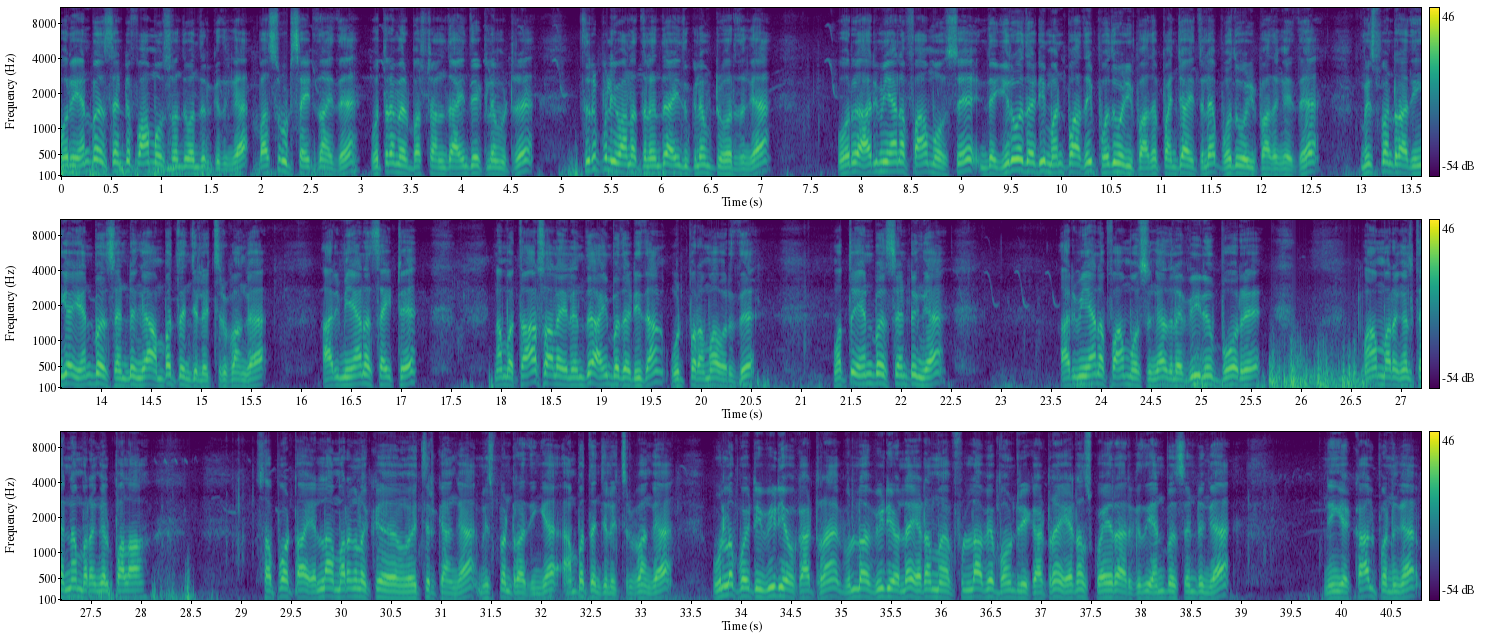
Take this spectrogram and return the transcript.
ஒரு எண்பது send farm house வந்து வந்திருக்குதுங்க. பஸ் ரூட் சைட் தான் இது. உத்திரமேர் பஸ் ஸ்டாண்ட்லேருந்து ஐந்து கிலோமீட்ரு திருப்புலி வானத்துலேருந்து ஐந்து கிலோமீட்டர் வருதுங்க. ஒரு அருமையான ஃபார்ம் ஹவுஸு இந்த இருபது அடி மண்பாதை பொது வழிப்பாதை பஞ்சாயத்தில் பொது வழிப்பாதைங்க இது. மிஸ் பண்ணுறாதீங்க எண்பது சென்ட்டுங்க ஐம்பத்தஞ்சு லட்ச ரூபாங்க. அருமையான சைட்டு நம்ம தார் சாலையிலேருந்து ஐம்பது அடி தான் உட்புறமாக வருது. மொத்தம் எண்பது சென்ட்டுங்க. அருமையான ஃபார்ம் ஹவுஸுங்க அதில் வீடு போரு மாமரங்கள் தென்னை மரங்கள் பழம் சப்போட்டா எல்லா மரங்களுக்கு வச்சுருக்காங்க. மிஸ் பண்ணுறாதீங்க ஐம்பத்தஞ்சில் வச்சுருப்பாங்க உள்ளே போயிட்டு வீடியோ காட்டுறேன். உள்ள வீடியோவில் இடம் ஃபுல்லாகவே பவுண்டரி காட்டுறேன். இடம் ஸ்கொயராக இருக்குது. எண்பது சென்ட்டுங்க நீங்கள் கால் பண்ணுங்கள்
